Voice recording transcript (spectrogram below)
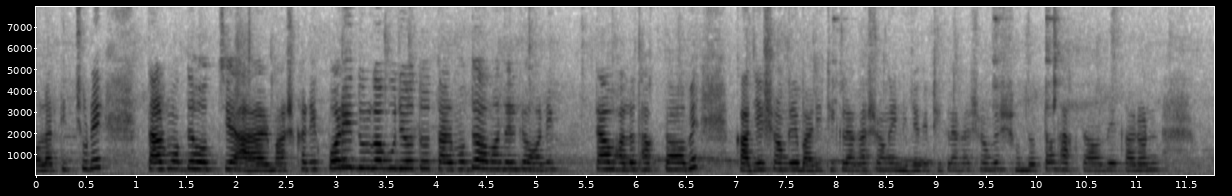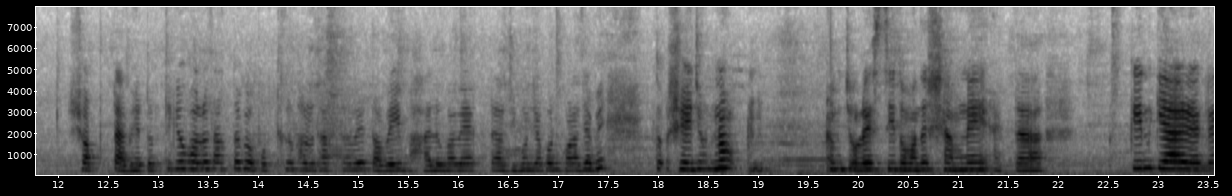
বলার কিচ্ছু নেই। তার মধ্যে হচ্ছে আর মাসখানেক পরেই দুর্গা পুজো তো তার মধ্যে আমাদেরকে অনেকটা ভালো থাকতে হবে। কাজের সঙ্গে, বাড়ি ঠিক রাখার সঙ্গে, নিজেকে ঠিক রাখার সঙ্গে সুন্দরটাও থাকতে হবে। কারণ সবটা ভেতর থেকেও ভালো থাকতে হবে, ওপর থেকেও ভালো থাকতে হবে। তবেই ভালোভাবে একটা জীবনযাপন করা যাবে। তো সেই জন্য আমি চলে এসেছি তোমাদের সামনে একটা স্কিন কেয়ার একটা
